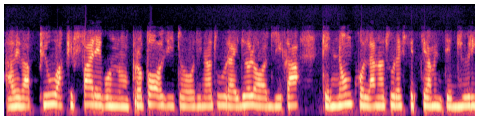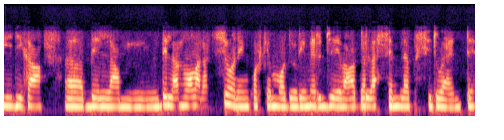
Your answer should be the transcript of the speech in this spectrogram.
aveva più a che fare con un proposito di natura ideologica che non con la natura effettivamente giuridica eh, della, della, nuova nazione in qualche modo che emergeva dall'Assemblea Costituente.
